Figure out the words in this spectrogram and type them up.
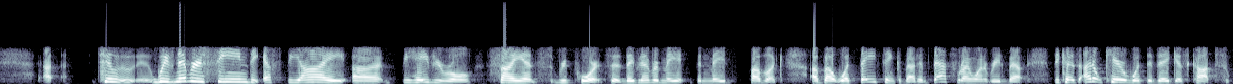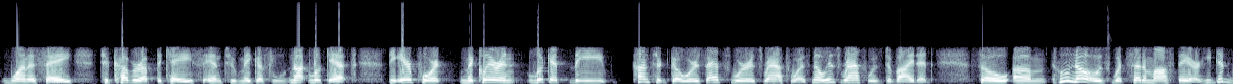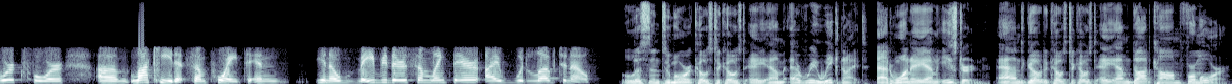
To we've never seen the FBI uh, behavioral science reports. Uh, they've never made, been made public about what they think about him. That's what I want to read about because I don't care what the Vegas cops want to say to cover up the case and to make us not look at the airport. McCarran, look at the concert goers. That's where his wrath was. No, his wrath was divided. So um, who knows what set him off there? He did work for um, Lockheed at some point, and you know maybe there's some link there. I would love to know. Listen to more Coast to Coast AM every weeknight at 1 a.m. Eastern and go to coasttocoastam.com for more.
